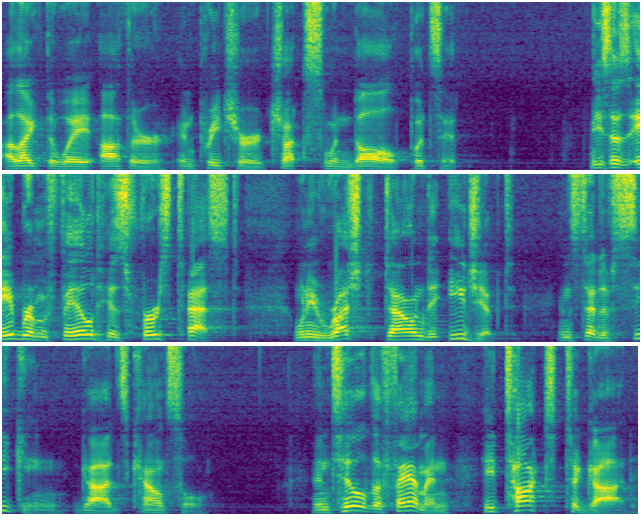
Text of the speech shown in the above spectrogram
I like the way author and preacher Chuck Swindoll puts it. He says Abram failed his first test when he rushed down to Egypt instead of seeking God's counsel. Until the famine, he talked to God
